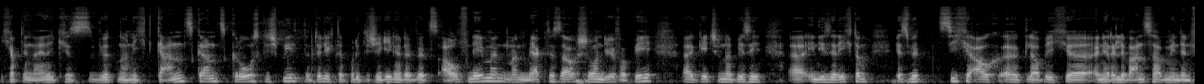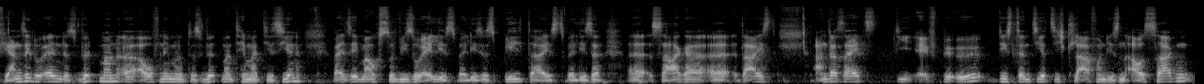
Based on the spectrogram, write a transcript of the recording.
Ich habe den Eindruck, es wird noch nicht ganz, ganz groß gespielt. Natürlich, der politische Gegner, der wird es aufnehmen. Man merkt es auch schon, die ÖVP äh, geht schon ein bisschen äh, in diese Richtung. Es wird sicher auch, äh, glaube ich, eine Relevanz haben in den Fernsehduellen. Das wird man aufnehmen und das wird man thematisieren, weil es eben auch so visuell ist, weil dieses Bild da ist, weil dieser Saga da ist. Andererseits, die FPÖ distanziert sich klar von diesen Aussagen.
